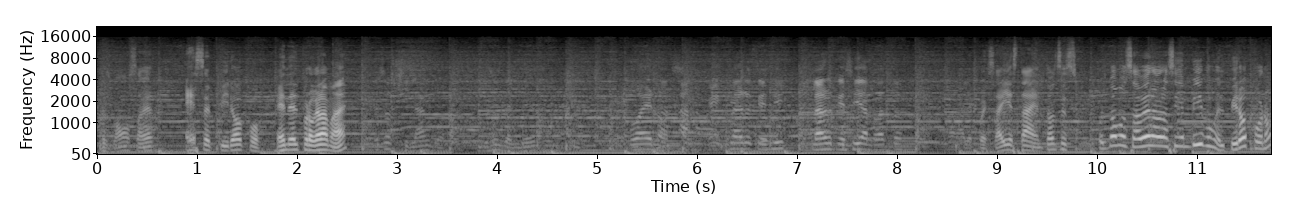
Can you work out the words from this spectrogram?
pues vamos a ver ese piropo en el programa, ¿eh? Esos chilangos, esos del DF. Bueno, claro que sí, claro que sí, al rato. Pues ahí está. Entonces, pues vamos a ver ahora sí en vivo el piropo, ¿no?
